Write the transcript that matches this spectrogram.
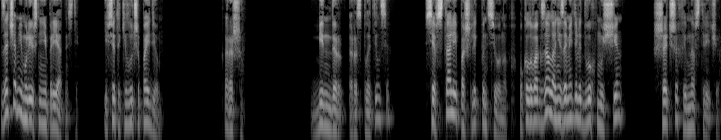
Зачем ему лишние неприятности? И все-таки лучше пойдем. Хорошо. Биндер расплатился. Все встали и пошли к пансиону. Около вокзала они заметили двух мужчин, шедших им навстречу.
